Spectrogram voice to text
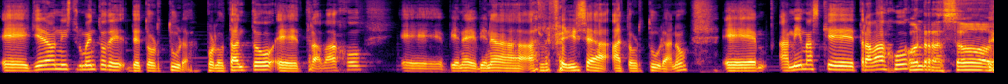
eh, y era un instrumento de, tortura. Por lo tanto, eh, trabajo viene, viene a, referirse a, tortura, ¿no? a mí más que trabajo... Con razón,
